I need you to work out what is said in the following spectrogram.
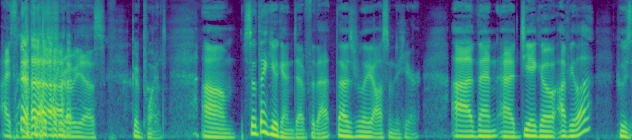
I suppose that's true. Yes, good point. Um, so thank you again, Deb, for that. That was really awesome to hear. Uh, then uh, Diego Avila, who's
